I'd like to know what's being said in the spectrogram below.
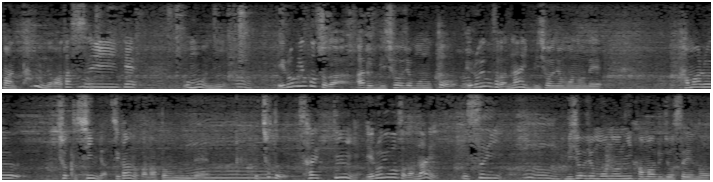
まあ多分ね私で思うに、エロ要素がある美少女ものと、うん。エロ要素がない美少女ものでハマるちょっと心理は違うのかなと思うんで。でちょっと最近エロ要素がない薄いうんうん。うん美少女ものにハマる女性の、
